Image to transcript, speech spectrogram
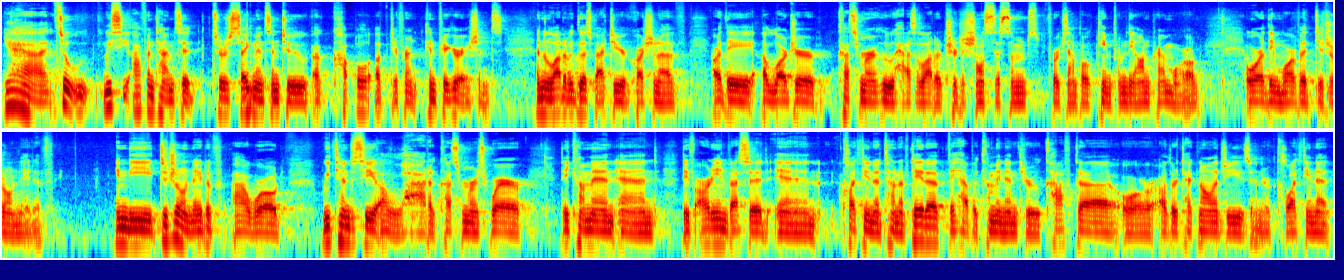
Yeah, so we see oftentimes it sort of segments into a couple of different configurations. And a lot of it goes back to your question of are they a larger customer who has a lot of traditional systems, for example, came from the on prem world, or are they more of a digital native? In the digital native uh, world, we tend to see a lot of customers where they come in and they've already invested in collecting a ton of data. They have it coming in through Kafka or other technologies, and they're collecting it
